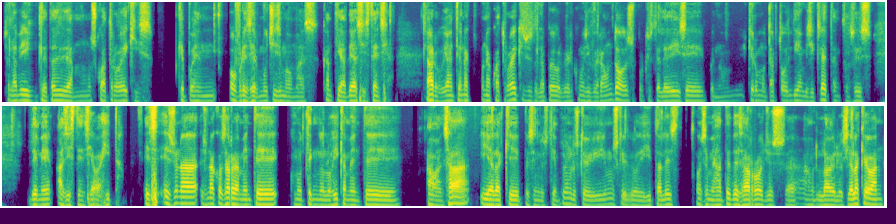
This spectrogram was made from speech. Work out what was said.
son las bicicletas llamamos 4X, que pueden ofrecer muchísimo más cantidad de asistencia. Claro, obviamente una, una 4X usted la puede volver como si fuera un 2, porque usted le dice, pues no, quiero montar todo el día en bicicleta, entonces deme asistencia bajita. Es, es, una, es una cosa realmente como tecnológicamente avanzada y a la que pues en los tiempos en los que vivimos, que lo digital es con semejantes desarrollos, a, la velocidad a la que van,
